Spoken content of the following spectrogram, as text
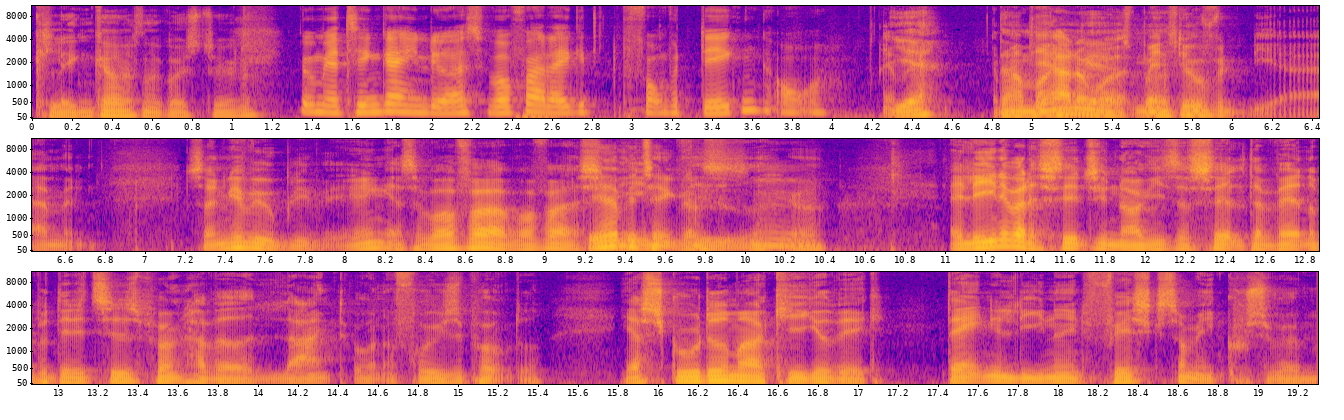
klænker og sådan noget går i stykker. Jo, men jeg tænker egentlig også, hvorfor er der ikke et form for dækken over? Jamen, ja, der er men det mange har der øh, også, men det er jo fordi, ja, men sådan kan vi jo blive ved, ikke? Altså, hvorfor, hvorfor er Det har vi tænkt os. gøre. Alene var det sindssygt nok i sig selv, da vandet på dette tidspunkt har været langt under frysepunktet. Jeg skuttede mig og kiggede væk. Daniel lignede en fisk, som ikke kunne svømme.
